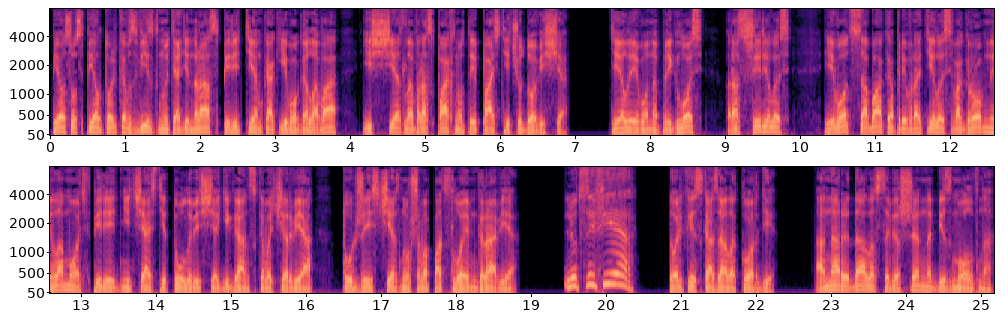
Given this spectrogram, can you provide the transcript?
Пес успел только взвизгнуть один раз перед тем, как его голова исчезла в распахнутой пасти чудовища. Тело его напряглось, расширилось, и вот собака превратилась в огромный ломоть в передней части туловища гигантского червя, тут же исчезнувшего под слоем гравия. «Люцифер!» — только и сказала Корди. Она рыдала совершенно безмолвно.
